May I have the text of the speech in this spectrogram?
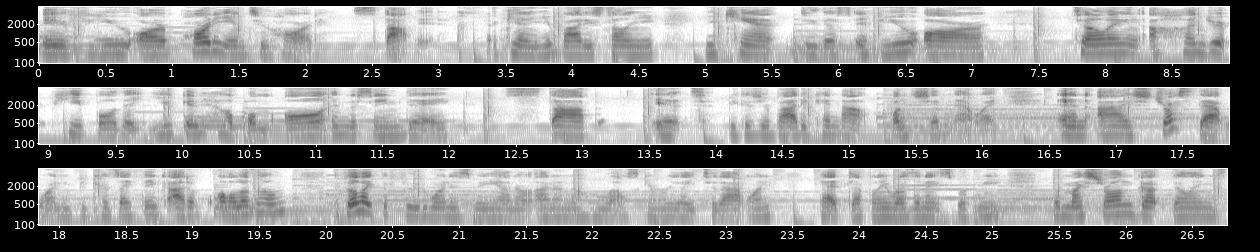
If you are partying too hard, stop it. Again, your body's telling you you can't do this. If you are telling a hundred people that you can help them all in the same day, stop it because your body cannot function that way. And I stress that one because I think out of all of them, I feel like the food one is me. I don't I don't know who else can relate to that one. That definitely resonates with me. But my strong gut feelings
